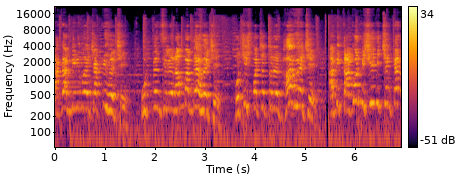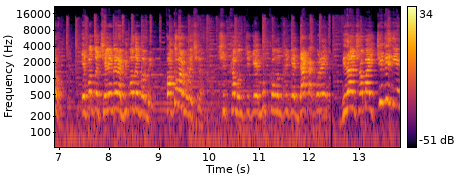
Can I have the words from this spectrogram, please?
টাকার বিনিময়ে চাকরি হয়েছে উড পেন্সিলের নাম্বার দেওয়া হয়েছে, পঁচিশ পঁচাত্তরের ভাগ হয়েছে। আপনি কাকর মিশিয়ে দিচ্ছেন কেন? এরপর তো ছেলেমেয়েরা বিপদে পড়বে। কতবার বলেছিলাম, শিক্ষামন্ত্রীকে, মুখ্যমন্ত্রীকে দেখা করে বিধানসভায় চিঠি দিয়ে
